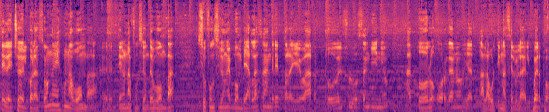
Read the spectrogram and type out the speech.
Sí, de hecho el corazón es una bomba, eh, tiene una función de bomba. Su función es bombear la sangre para llevar todo el flujo sanguíneo a todos los órganos y a, la última célula del cuerpo,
